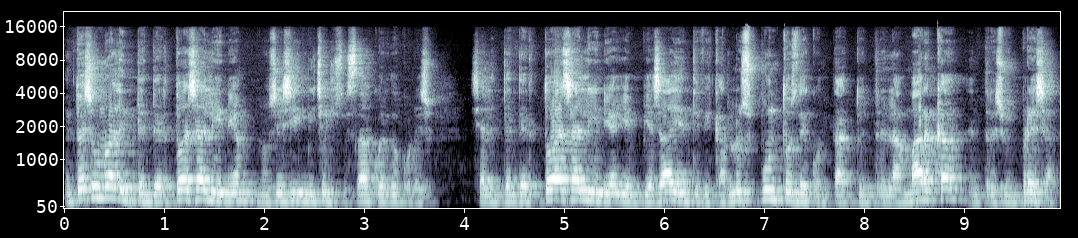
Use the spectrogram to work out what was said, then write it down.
Entonces uno al entender toda esa línea, no sé si Michel usted está de acuerdo con eso, si al entender toda esa línea y empieza a identificar los puntos de contacto entre la marca, entre su empresa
